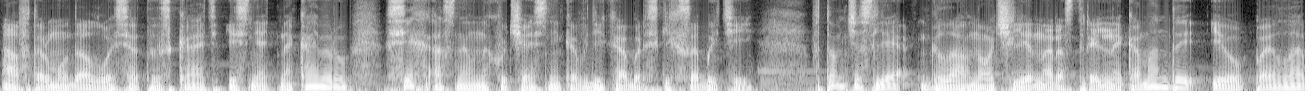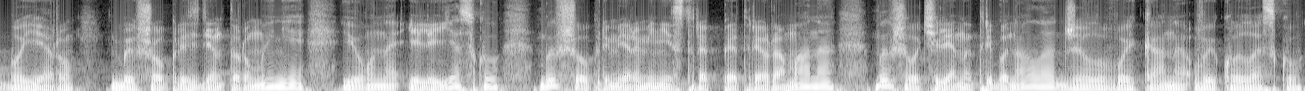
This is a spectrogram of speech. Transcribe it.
Авторам удалось отыскать и снять на камеру всех основных участников декабрьских событий, в том числе главного члена расстрельной команды Иопела Боеру, бывшего президента Румынии Иона Ильяску, бывшего премьер-министра Петре Романа, бывшего члена трибунала Джилу Войкана Войколеску,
